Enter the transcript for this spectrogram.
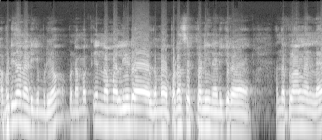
அப்படி தான் நடிக்க முடியும். இப்போ நமக்கு நம்ம லீடை நம்ம படம் செட் பண்ணி நடிக்கிற அந்த பிளான்லாம் இல்லை.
